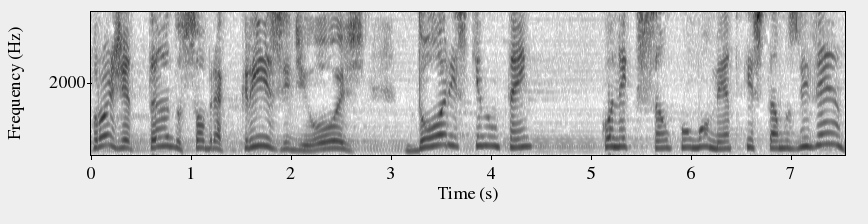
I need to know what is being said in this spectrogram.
projetando sobre a crise de hoje dores que não têm conexão com o momento que estamos vivendo.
